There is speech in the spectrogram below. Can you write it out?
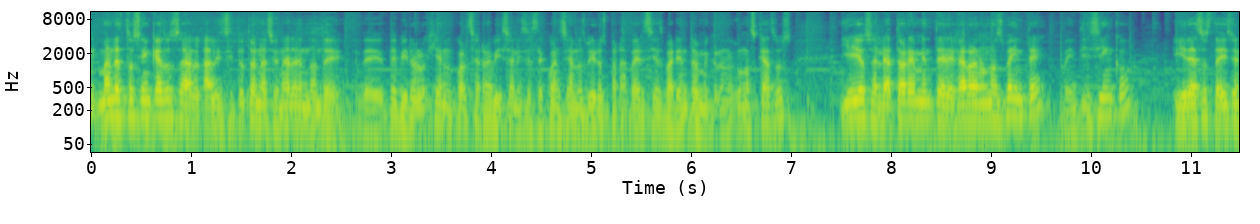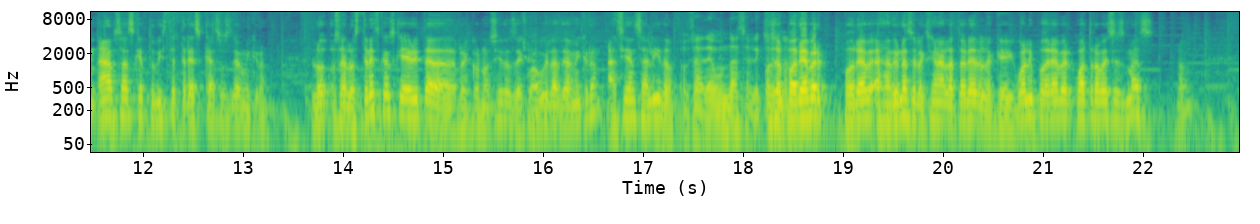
Manda estos 100 casos al, Instituto Nacional en donde, de, Virología, en el cual se revisan y se secuencian los virus para ver si es variante Omicron en algunos casos. Y ellos aleatoriamente agarran unos 20, 25, y de esos te dicen, ah, sabes que tuviste tres casos de Omicron. o sea, los tres casos que hay ahorita reconocidos de Coahuila de Omicron, así han salido. O sea, de una selección. O sea, podría haber, podría de una selección aleatoria de la que igual y podría haber cuatro veces más, ¿no?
